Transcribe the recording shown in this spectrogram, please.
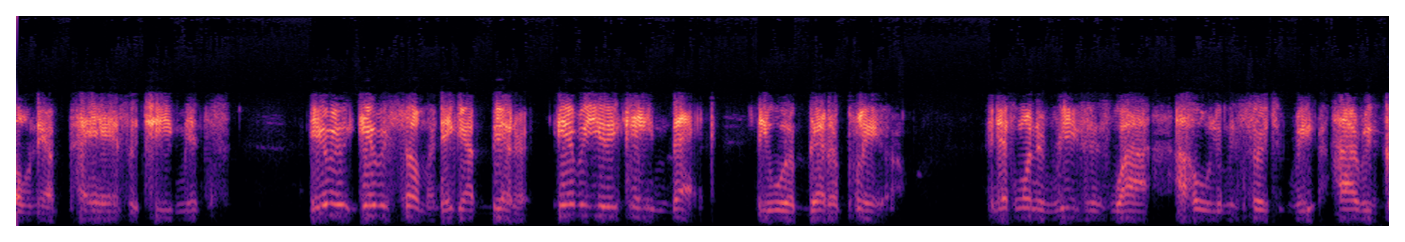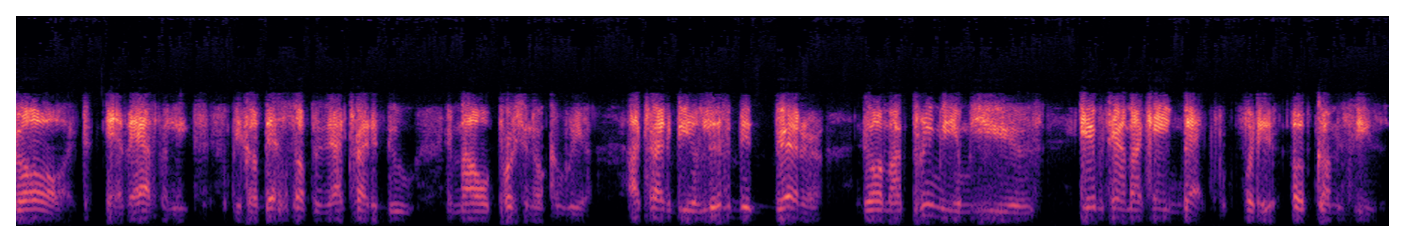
on their past achievements. Every every summer they got better. Every year they came back they were a better player. And that's one of the reasons why I hold them in such high regard as athletes, because that's something that I try to do in my own personal career. I try to be a little bit better during my premium years every time I came back for the upcoming season.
